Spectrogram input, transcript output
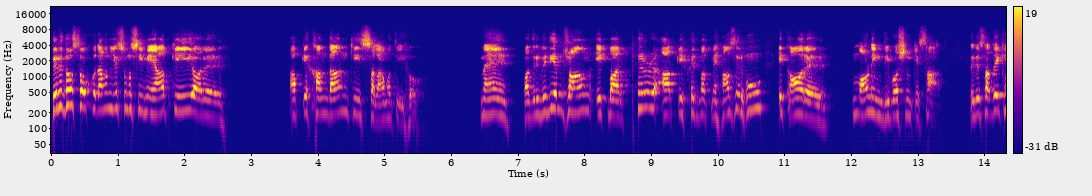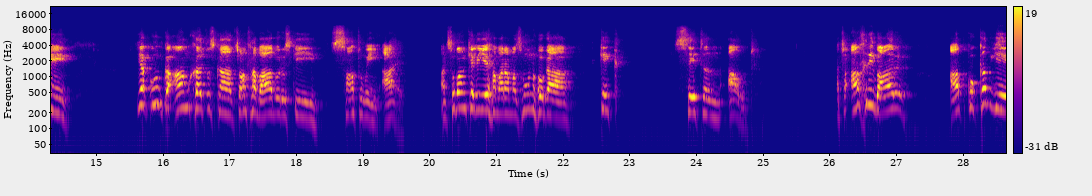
پھر دوستو خدا یسو مسیح میں آپ کی اور آپ کے خاندان کی سلامتی ہو۔ میں پادری ولیم جان ایک بار پھر آپ کی خدمت میں حاضر ہوں ایک اور مارننگ ڈیووشن کے ساتھ۔ میرے ساتھ دیکھیں، یعقوب کا عام خط، اس کا چوتھا باب اور اس کی ساتویں آیت۔ اور صبح کے لیے ہمارا مضمون ہوگا کک سیٹن آؤٹ اچھا آخری بار آپ کو کب یہ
